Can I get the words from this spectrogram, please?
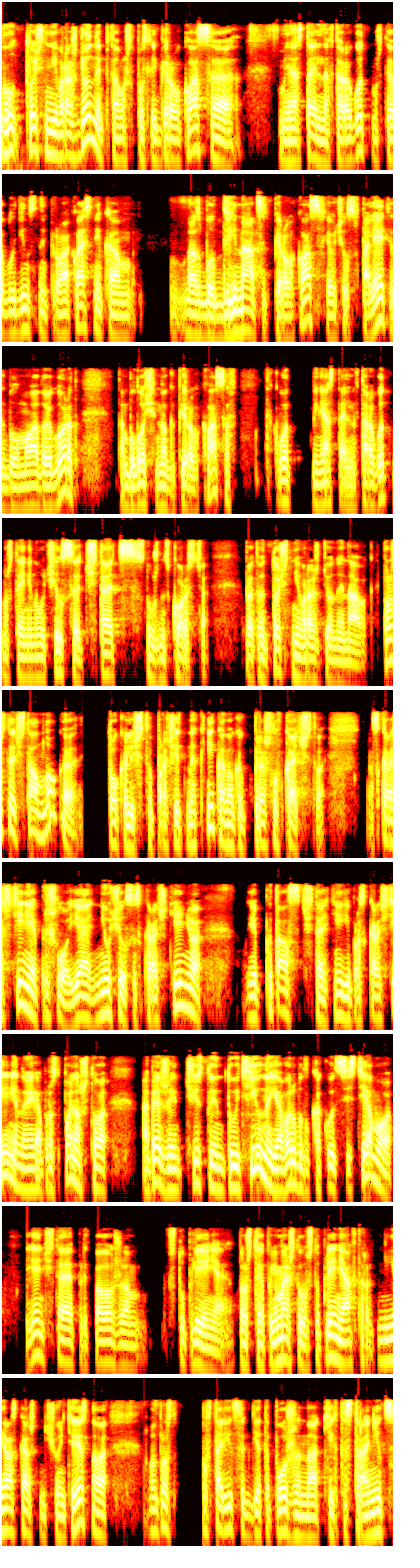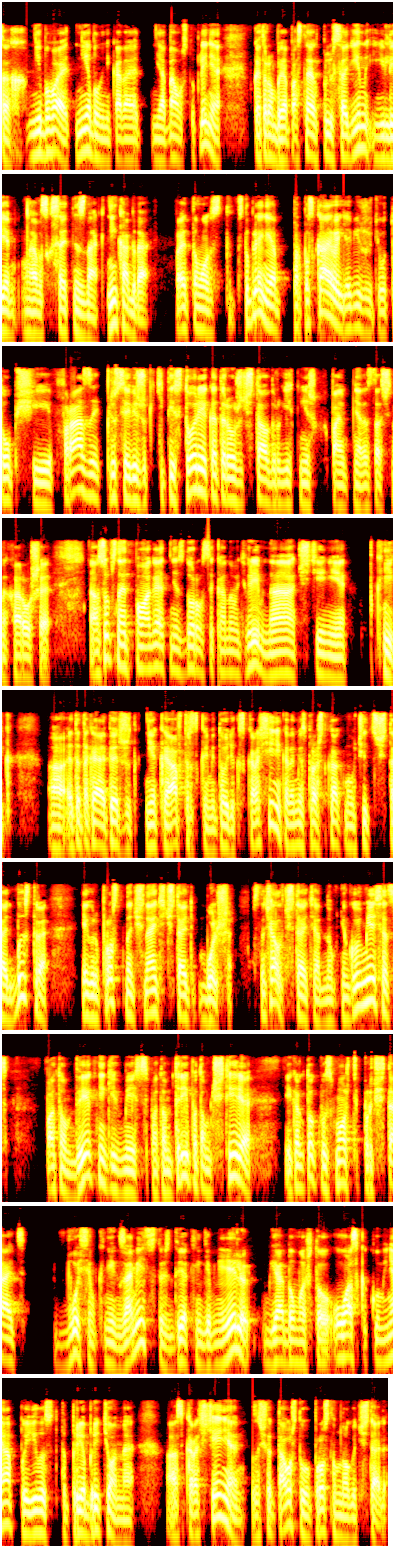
Ну, точно не врожденный, потому что после первого класса меня оставили на второй год, потому что я был единственным первоклассником. У нас было 12 первых классов, я учился в Тольятти, это был молодой город, там было очень много первых классов. Так вот, меня оставили на второй год, потому что я не научился читать с нужной скоростью. Поэтому это точно не врожденный навык. Просто я читал много, то количество прочитанных книг, оно как перешло в качество. Скорочтение пришло. Я не учился скорочтению, я пытался читать книги про скорочтение, но я просто понял, что, опять же, чисто интуитивно я выработал какую-то систему. Я не читаю, предположим, вступление, потому что я понимаю, что вступление автор не расскажет ничего интересного, он просто повторится где-то позже на каких-то страницах. Не бывает, не было никогда ни одного вступления, в котором бы я поставил плюс один или а, восклицательный знак. Никогда. Поэтому вступление пропускаю, я вижу эти вот общие фразы, плюс я вижу какие-то истории, которые уже читал в других книжках, память у меня достаточно хорошая. А, собственно, это помогает мне здорово сэкономить время на чтении книг. А, это такая, опять же, некая авторская методика сокращения. Когда меня спрашивают, как научиться читать быстро, я говорю, просто начинайте читать больше. Сначала читайте одну книгу в месяц, потом две книги в месяц, потом три, потом четыре. И как только вы сможете прочитать 8 книг за месяц, то есть 2 книги в неделю, я думаю, что у вас, как у меня, появилось это приобретенное а, скорочтение за счет того, что вы просто много читали.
